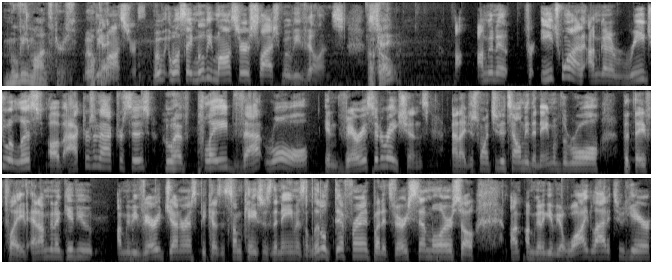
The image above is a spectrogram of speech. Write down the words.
Movie monsters. Movie okay. monsters. Movie, we'll say movie monsters slash movie villains. Okay. So, I'm gonna for each one. I'm gonna read you a list of actors and actresses who have played that role in various iterations, and I just want you to tell me the name of the role that they've played. And I'm gonna give you. I'm going to be very generous because in some cases the name is a little different, but it's very similar. So I'm, I'm going to give you a wide latitude here.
